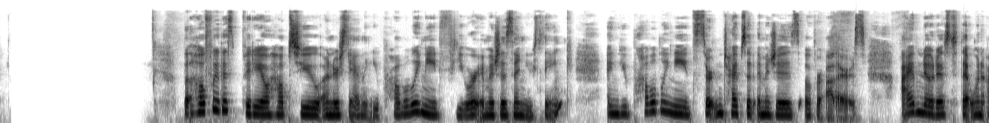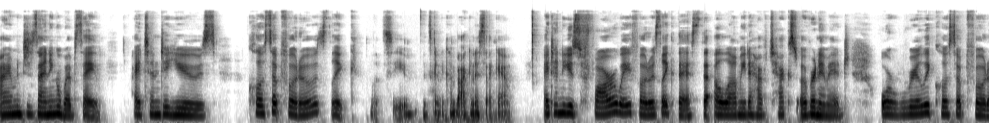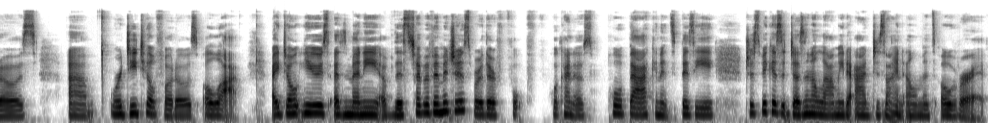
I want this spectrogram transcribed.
But hopefully, this video helps you understand that you probably need fewer images than you think, and you probably need certain types of images over others. I've noticed that when I'm designing a website, I tend to use close up photos, like, let's see, it's going to come back in a second. I tend to use far away photos like this that allow me to have text over an image or really close up photos um, or detail photos a lot. I don't use as many of this type of images where they're what kind of pulled back and it's busy just because it doesn't allow me to add design elements over it.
